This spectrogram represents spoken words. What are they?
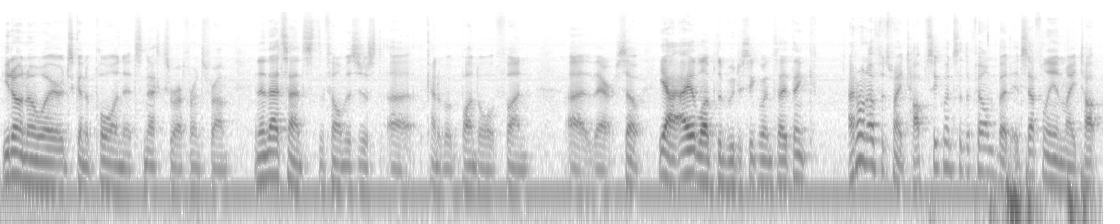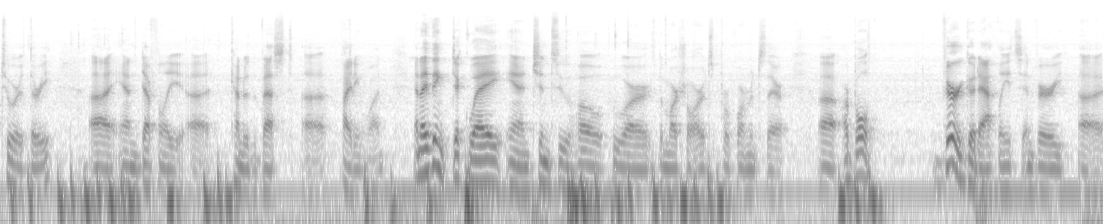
You don't know where it's going to pull in its next reference from. And in that sense, the film is just uh, kind of a bundle of fun uh, there. So yeah, I love the Buddha sequence. I think I don't know if it's my top sequence of the film, but it's definitely in my top two or three, uh, and definitely uh, kind of the best uh, fighting one. And I think Dick Wei and Chin Siu Ho, who are the martial arts performance there, uh, are both very good athletes and very uh,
